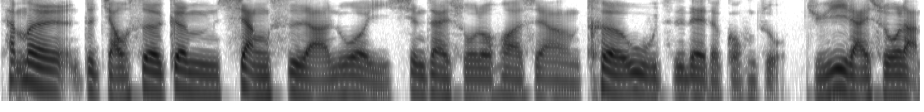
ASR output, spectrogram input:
他们的角色更像是啊，如果以现在说的话，像特务之类的工作。举例来说啦，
